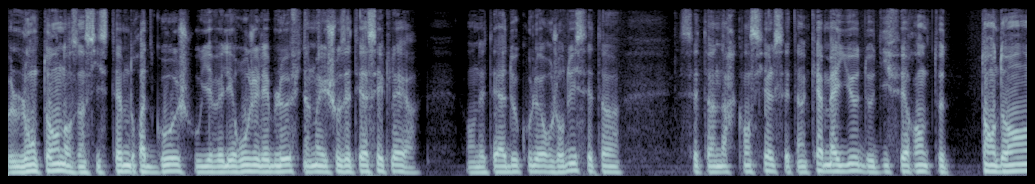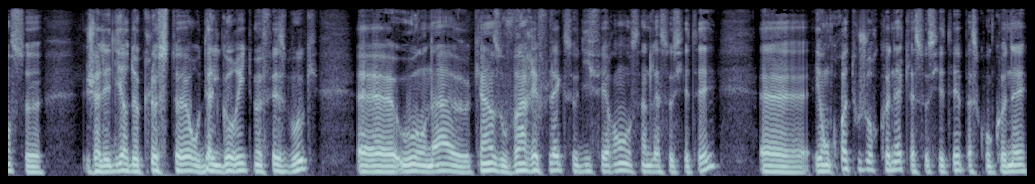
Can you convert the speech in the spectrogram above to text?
longtemps dans un système droite-gauche où il y avait les rouges et les bleus, finalement les choses étaient assez claires. On était à deux couleurs. Aujourd'hui, c'est un, c'est un arc-en-ciel, c'est un camailleux de différentes tendances, j'allais dire, de clusters ou d'algorithmes Facebook, euh, où on a 15 euh, ou 20 réflexes différents au sein de la société. Euh, et on croit toujours connaître la société parce qu'on connaît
